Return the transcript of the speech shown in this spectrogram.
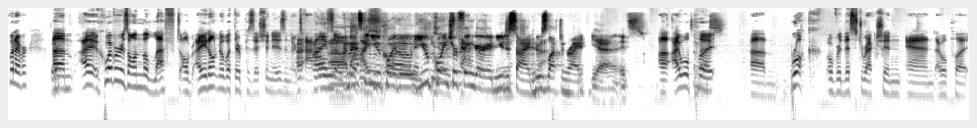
whatever. Sure. Um, I, whoever is on the left, I'll, I don't know what their position is in their I- tackle. I'm- so I'm asking I'm you, Koibu. You point your tackling finger and you decide who's left and right. Yeah, it's, uh, I will it's put mess. um, Rook over this direction, and I will put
